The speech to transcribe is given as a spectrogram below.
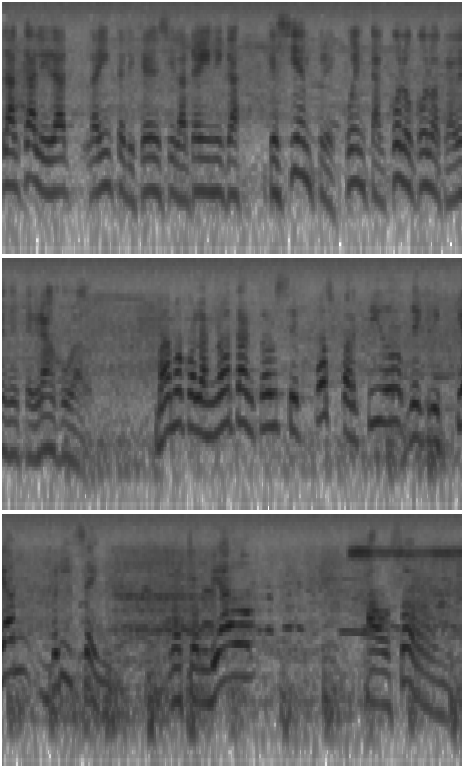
la calidad, la inteligencia y la técnica que siempre cuenta Colo Colo a través de este gran jugador. Vamos con las notas entonces post partido de Cristian Briseño, nuestro enviado a Osorno.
